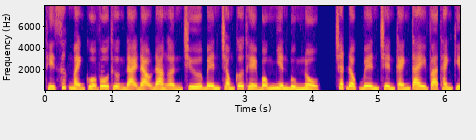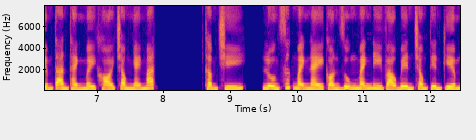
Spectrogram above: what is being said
thì sức mạnh của vô thượng đại đạo đang ẩn chứa bên trong cơ thể bỗng nhiên bùng nổ, chất độc bên trên cánh tay và thanh kiếm tan thành mây khói trong nháy mắt. Thậm chí, luồng sức mạnh này còn dũng mãnh đi vào bên trong tiên kiếm,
